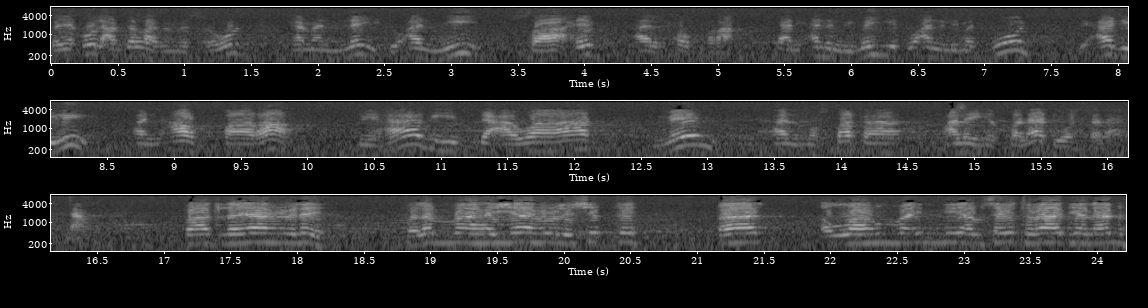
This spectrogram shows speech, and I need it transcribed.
فيقول عبد الله بن مسعود تمنيت أني صاحب الحفرة. يعني أنا اللي ميت وأنا اللي مدفون لأجل أن أظفر بهذه الدعوات من المصطفى عليه الصلاة والسلام. نعم. فأدلياه إليه. فلما هياه لشقه قال اللهم إني أمسيت راجيا عنه.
